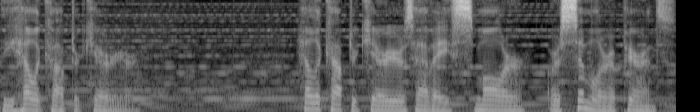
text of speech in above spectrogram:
the helicopter carrier. Helicopter carriers have a smaller or similar appearance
